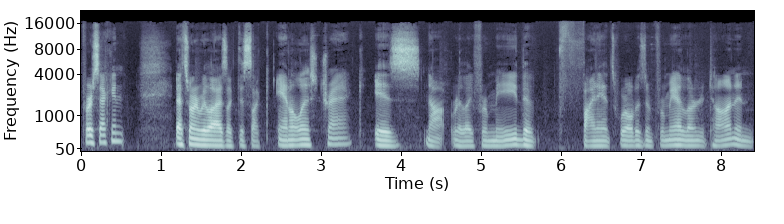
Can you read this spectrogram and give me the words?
for a second. That's when I realized like this like analyst track is not really for me. The finance world isn't for me. I learned a ton and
